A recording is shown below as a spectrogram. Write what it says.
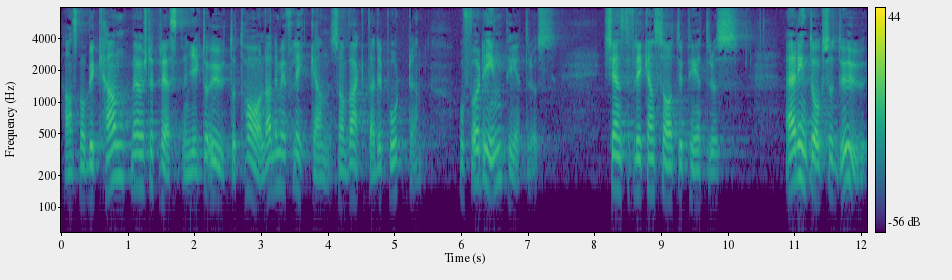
han som var bekant med översteprästen, gick då ut och talade med flickan som vaktade porten och förde in Petrus. Tjänsteflickan sa till Petrus, är inte också du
